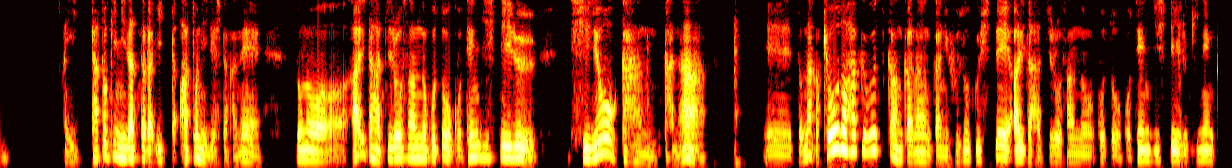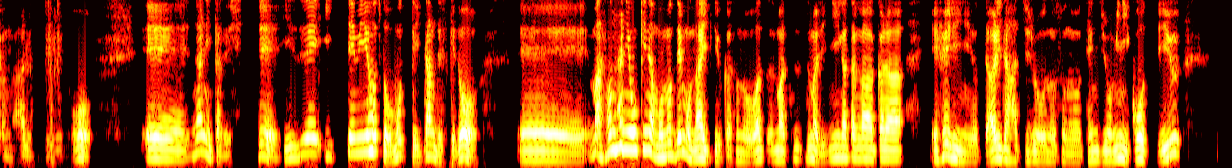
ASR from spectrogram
行った時にだったか行った後にでしたかね、その、有田八郎さんのことをこう展示している資料館かな？えっ、ー、と、なんか郷土博物館かなんかに付属して、有田八郎さんのことをこう展示している記念館があるっていうのを、えー、何かで知って、いずれ行ってみようと思っていたんですけど、えー、まあそんなに大きなものでもないっていうか、その、まあ、つまり新潟側からフェリーに乗って有田八郎のその展示を見に行こうっていう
